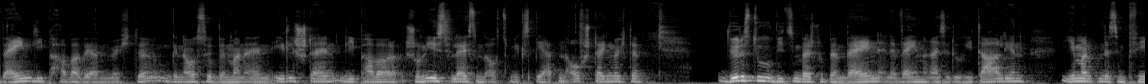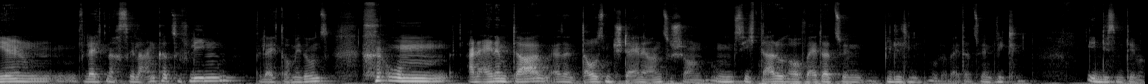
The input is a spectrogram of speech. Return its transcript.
Weinliebhaber werden möchte, genauso wenn man ein Edelsteinliebhaber schon ist vielleicht und auch zum Experten aufsteigen möchte, Würdest du, wie zum Beispiel beim Wein, eine Weinreise durch Italien, jemandem das empfehlen, vielleicht nach Sri Lanka zu fliegen, vielleicht auch mit uns, um an einem Tag also 1000 Steine anzuschauen, um sich dadurch auch weiterzubilden oder weiterzuentwickeln in diesem Thema?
